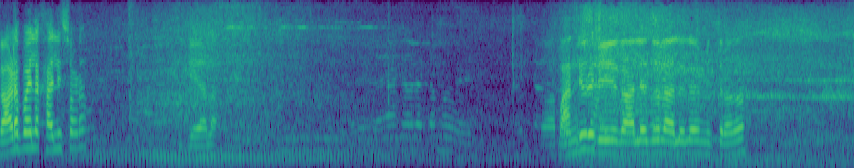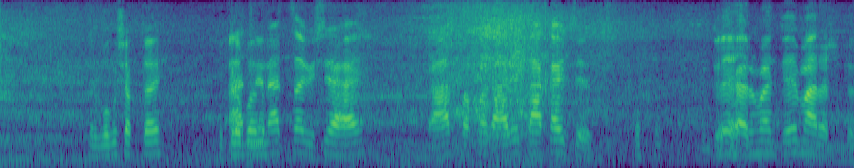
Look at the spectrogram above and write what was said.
गाडा पहिला खाली सोडा. गेला बांधीव गाल्याजवळ आलेलो आहे मित्रांनो. तर बघू शकताय. इकडे पण विषय आहे. आज पप्पा गाडी टाकायचे. जय हनुमान जय महाराष्ट्र.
